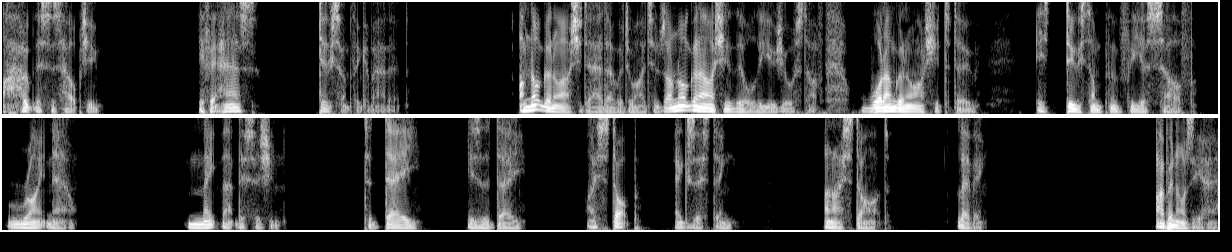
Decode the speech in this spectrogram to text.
I hope this has helped you. If it has, do something about it. I'm not going to ask you to head over to iTunes. I'm not going to ask you all the usual stuff. What I'm going to ask you to do is do something for yourself right now. Make that decision. Today is the day I stop existing and I start living. I've been Ozzy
